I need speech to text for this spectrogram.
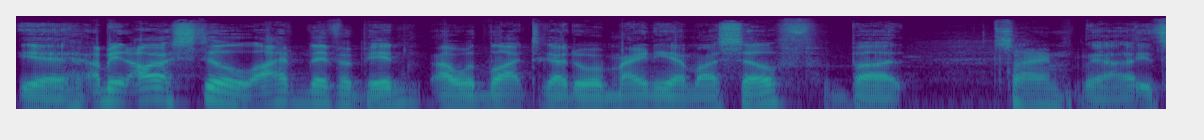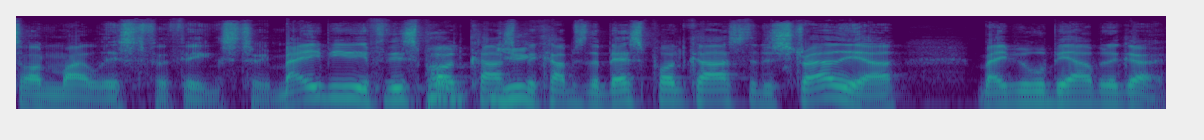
Yeah. I mean, I still, I have never been. I would like to go to a Mania myself, but Same. yeah, it's on my list for things too. Maybe if this podcast you- becomes the best podcast in Australia, maybe we'll be able to go.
